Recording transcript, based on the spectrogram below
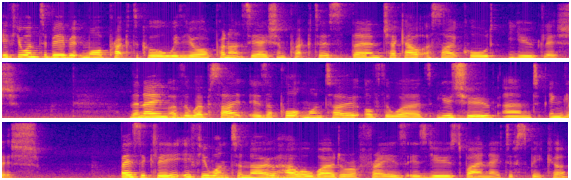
If you want to be a bit more practical with your pronunciation practice, then check out a site called Youglish. The name of the website is a portmanteau of the words YouTube and English. Basically, if you want to know how a word or a phrase is used by a native speaker,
